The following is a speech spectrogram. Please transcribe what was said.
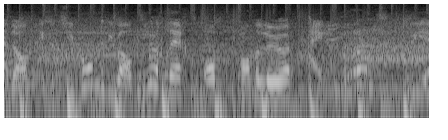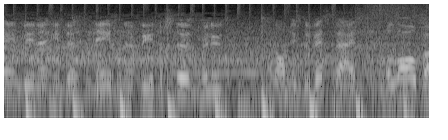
En dan is het Sibon die die bal teruglegt op Van der Leur. Hij ramt 3-1 binnen in de 49ste minuut. En dan is de wedstrijd verlopen.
